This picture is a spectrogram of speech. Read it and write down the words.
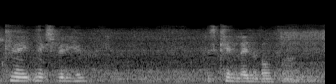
Okay, next video. Let's kindle in the bonfire.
